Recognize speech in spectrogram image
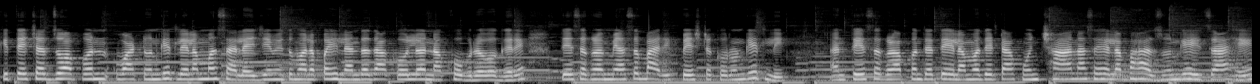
की त्याच्यात जो आपण वाटून घेतलेला मसाला आहे जे मी तुम्हाला पहिल्यांदा दाखवलं ना खोबरं वगैरे ते सगळं मी असं बारीक पेस्ट करून घेतली. आणि ते सगळं आपण त्या तेलामध्ये टाकून छान असं ह्याला भाजून घ्यायचं आहे.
